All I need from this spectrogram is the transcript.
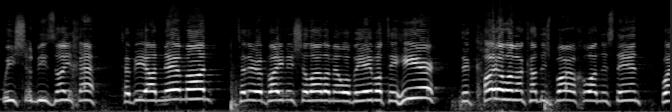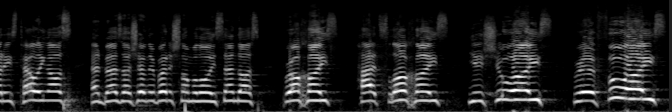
We should be zeicha to be a neman to the Ribbono Shel Olam, and we'll be able to hear the koyal of Hakadosh Baruch Hu understand what He's telling us. And Bez Hashem, the Ribbono Shel Olam will always send us brachos, hatzlachos, yeshuos, refuos.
